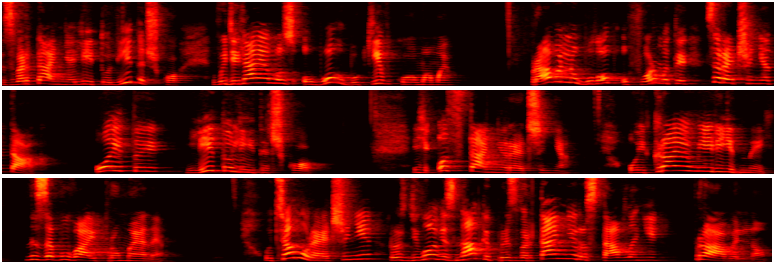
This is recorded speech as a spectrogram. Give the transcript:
Звертання літо літечко виділяємо з обох боків комами. Правильно було б оформити це речення так: Ой ти, літо літечко. І останнє речення. Ой, краю мій рідний, не забувай про мене. У цьому реченні розділові знаки при звертанні розставлені правильно.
